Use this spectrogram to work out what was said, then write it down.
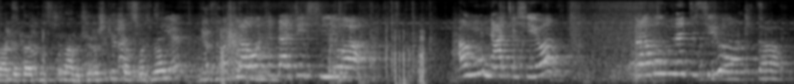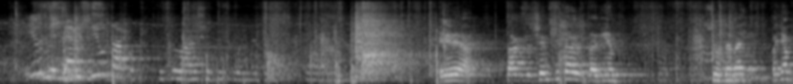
Так, это отнести надо. Пирожки сейчас возьмем. Это а у тебя тесила. А у меня тесила. Да, у меня тесила. Да. И у тебя тесила так вот закрываешь, прикольно. Э, так, зачем кидаешь, Дарин? Все, давай. Пойдем,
